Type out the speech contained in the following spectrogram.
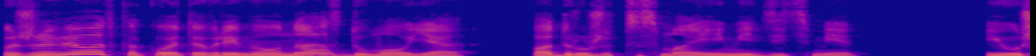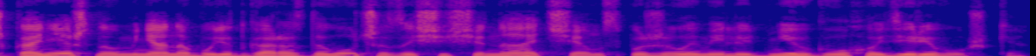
Поживет какое-то время у нас, думал я, подружится с моими детьми. И уж, конечно, у меня она будет гораздо лучше защищена, чем с пожилыми людьми в глухой деревушке.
